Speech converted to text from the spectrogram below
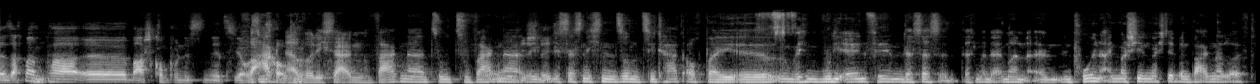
da sagt man ein paar äh, Marschkomponisten jetzt hier aus dem Wagner, würde ich sagen. Wagner, zu, zu Wagner, Oh, nicht schlecht. ist das nicht ein, so ein Zitat auch bei äh, irgendwelchen Woody Allen Filmen, dass das, dass man da immer in, in Polen einmarschieren möchte, wenn Wagner läuft?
